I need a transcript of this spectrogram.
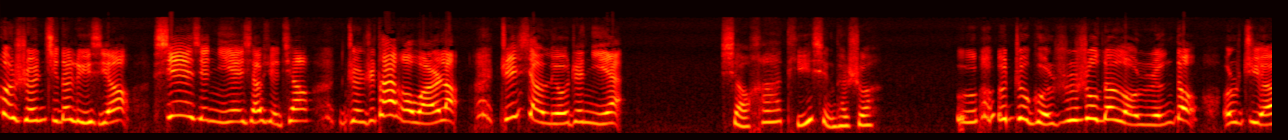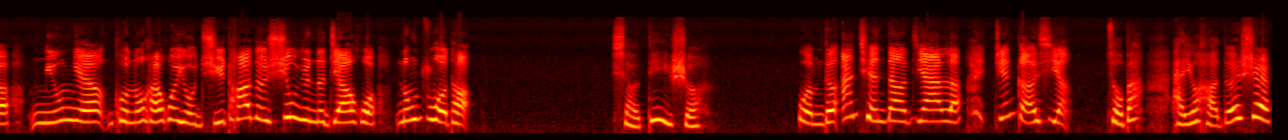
么神奇的旅行！谢谢你，小雪橇，真是太好玩了，真想留着你。”小哈提醒他说：“呃，这可是圣诞老人的，而且明年可能还会有其他的幸运的家伙能做它。”小弟说。我们都安全到家了，真高兴！走吧，还有好多事儿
